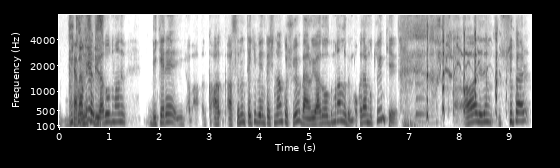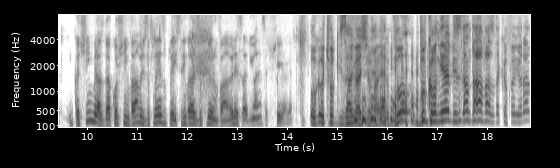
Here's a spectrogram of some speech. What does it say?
Bu Ya ben konuya mesela biz rüyada olduğumu anladım. Bir kere Aslı'nın teki benim peşimden koşuyor. Ben rüyada olduğumu anladım. O kadar mutluyum ki. Aa dedim süper kaçayım biraz daha koşayım falan böyle zıplaya zıplaya istediğim kadar zıplıyorum falan. Öyle dünyanın en saçma şeyi ya gerçekten. O, o çok güzel bir aşama. Bu bu konuya bizden daha fazla kafa yoran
